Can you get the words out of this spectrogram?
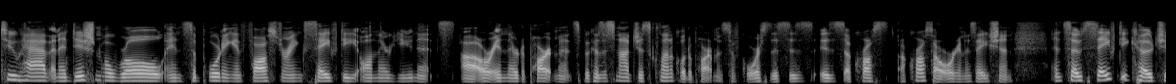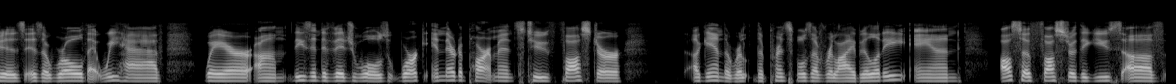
to have an additional role in supporting and fostering safety on their units uh, or in their departments because it's not just clinical departments of course this is is across across our organization. And so safety coaches is a role that we have where um, these individuals work in their departments to foster again the, the principles of reliability and also foster the use of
